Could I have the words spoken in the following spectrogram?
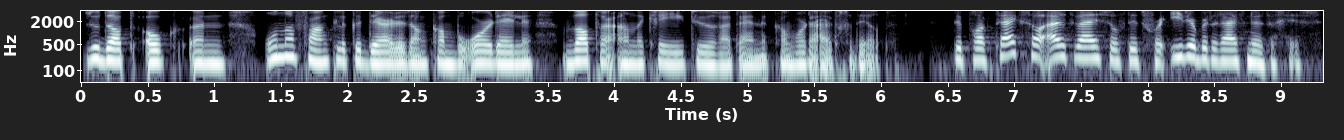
zodat ook een onafhankelijke derde dan kan beoordelen wat er aan de createur uiteindelijk kan worden uitgedeeld. De praktijk zal uitwijzen of dit voor ieder bedrijf nuttig is,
